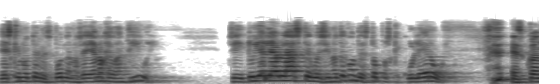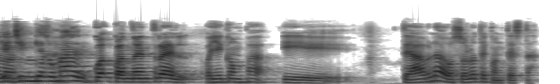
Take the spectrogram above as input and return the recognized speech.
es que no te respondan, o sea, ya no quedó en ti, güey. Si tú ya le hablaste, güey, si no te contestó, pues qué culero, güey. Es cuando, Que chingue a su madre. cu- cuando entra el, oye, compa, ¿y te habla o solo te contesta?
